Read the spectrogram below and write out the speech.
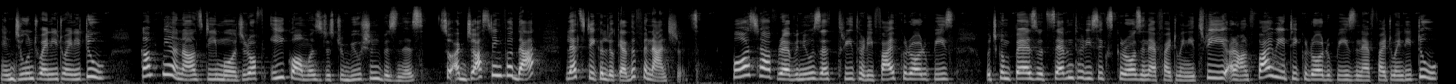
In June 2022, company announced demerger of e-commerce distribution business. So adjusting for that, let's take a look at the financials. First half revenues at 335 crore rupees, which compares with 736 crores in FY23, around 580 crore rupees in FY22,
